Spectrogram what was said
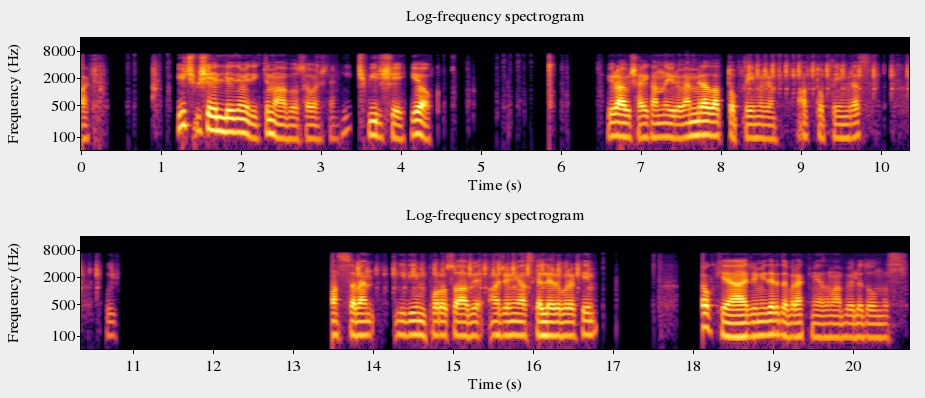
Bak. Hiçbir şey elde edemedik değil mi abi o savaştan? Hiçbir şey yok. Yürü abi çaykanla yürü. Ben biraz at toplayayım hocam. At toplayayım biraz. Olmazsa ben gideyim Poros abi acemi askerleri bırakayım. Yok ya acemileri de bırakmayalım abi böyle de olmaz.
